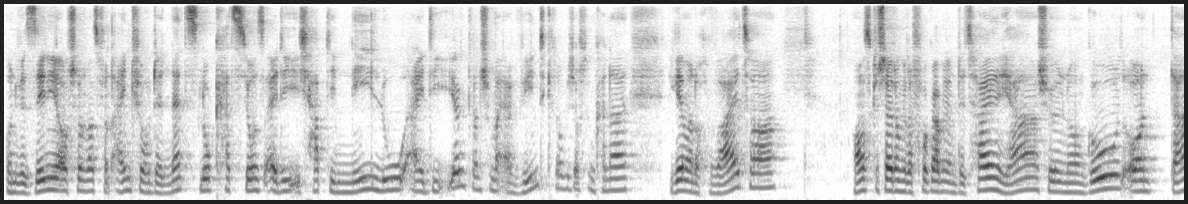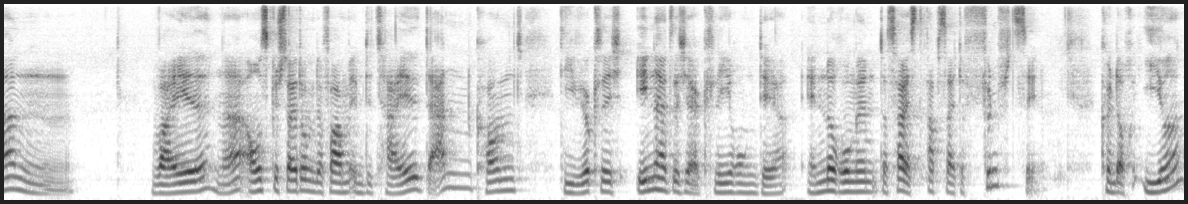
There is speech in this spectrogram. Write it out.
und wir sehen hier auch schon was von Einführung der Netzlokations-ID. Ich habe die NELU-ID irgendwann schon mal erwähnt, glaube ich, auf dem Kanal. Wir gehen mal noch weiter. Ausgestaltung der Vorgaben im Detail, ja, schön und gut. Und dann, weil, ne, Ausgestaltung der Farben im Detail, dann kommt die wirklich inhaltliche Erklärung der Änderungen. Das heißt, ab Seite 15 könnt auch ihr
